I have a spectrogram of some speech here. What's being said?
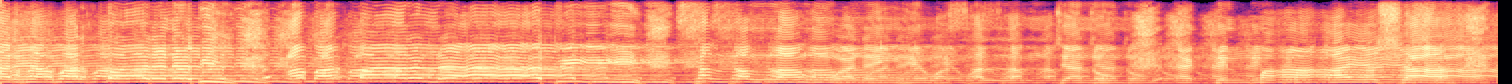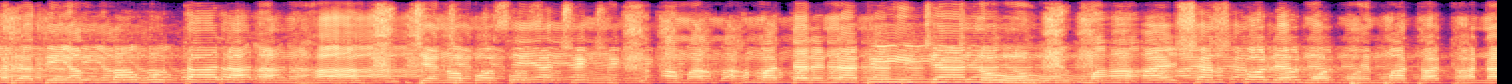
আরে আমার মায়ের নবী, আমার মায়ের নবী সাল্লাল্লাহু আলাইহি ওয়াসাল্লাম যেন একদিন মা আয়েশা রাদিয়াল্লাহু তাআলা আনহা যেন বসে আছেন, আমার রহমতের নবী যেন মা আয়েশার কোলের মধ্যে মাথা খানা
